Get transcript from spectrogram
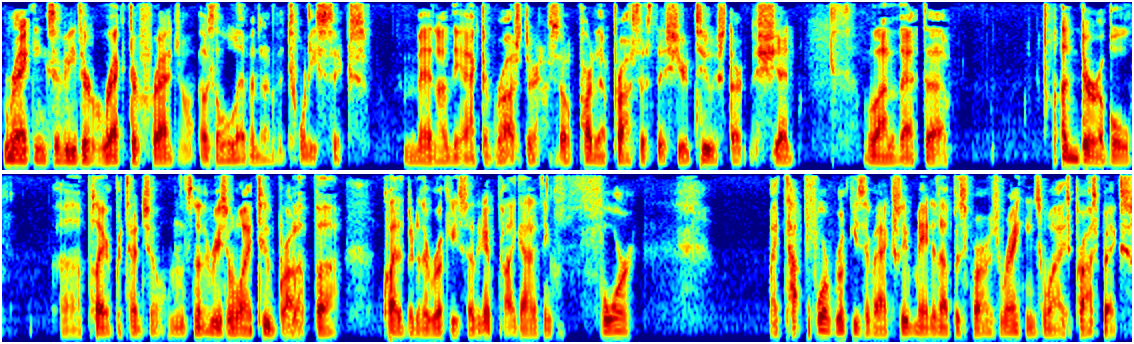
rankings of either wrecked or fragile. That was 11 out of the 26 men on the active roster. So part of that process this year too is starting to shed a lot of that uh, undurable uh, player potential. And that's another reason why too brought up uh, quite a bit of the rookies. So I think I've probably got I think four. My top four rookies have actually made it up as far as rankings wise. Prospects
